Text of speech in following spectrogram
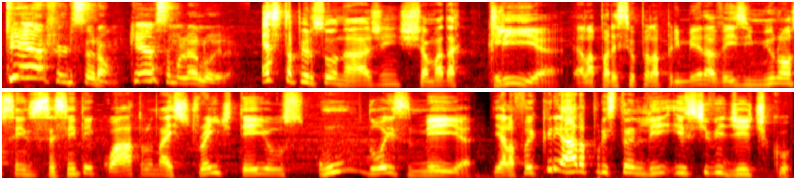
quem é a Charlize Theron? Quem é essa mulher loira? Esta personagem, chamada Clea, ela apareceu pela primeira vez em 1964 na Strange Tales 126. E ela foi criada por Stan Lee e Steve Ditko.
